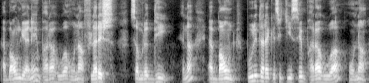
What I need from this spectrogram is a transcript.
अबाउंड यानी भरा हुआ होना फ्लरिश समृद्धि। है ना? अबाउंड पूरी तरह किसी चीज़ से भरा हुआ होना।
